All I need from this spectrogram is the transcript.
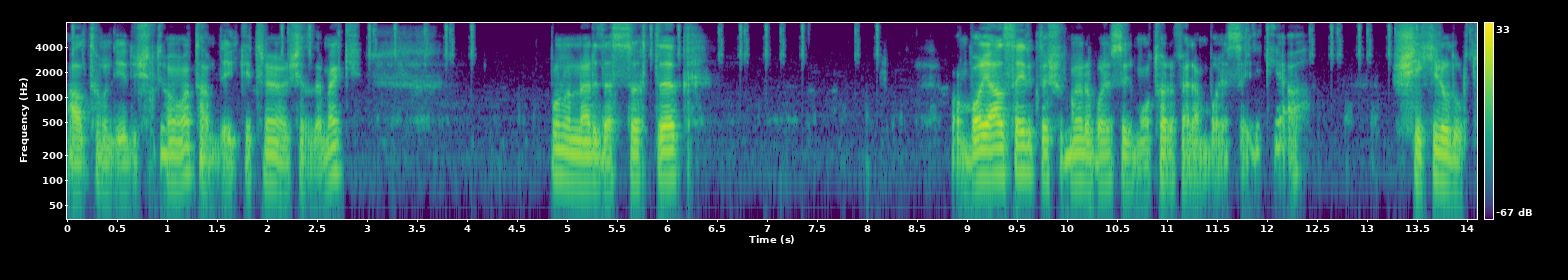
6 mı diye düşündüm ama tam denk getirememişiz demek. Bunları da sıktık. Boya alsaydık da şunları boyasaydık, motoru falan boyasaydık ya. Şekil olurdu.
